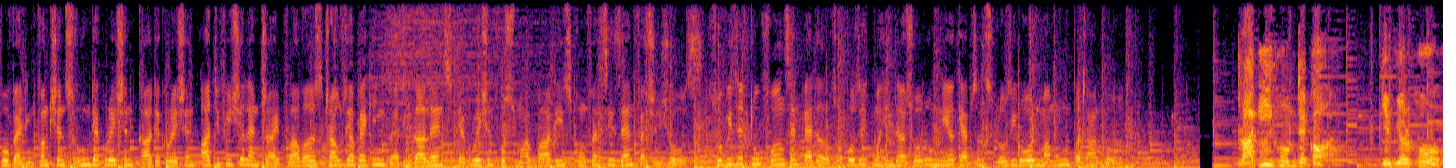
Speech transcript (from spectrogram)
for wedding function room decoration car decoration artificial and dried flowers trousseau packing wedding garlands decoration for small parties conferences and fashion shows so visit to Ferns and petals opposite Mahindra showroom near Capsons Rosie road Mamoon, Pathankot. Ragi Home Decor. Give your home,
